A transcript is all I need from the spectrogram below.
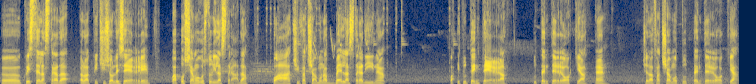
Uh, questa è la strada, allora, qui ci sono le serre Qua possiamo costruire la strada. Qua ci facciamo una bella stradina. Qua è tutta in terra. Tutta in terrocchia, eh? Ce la facciamo tutta in terrocchia.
